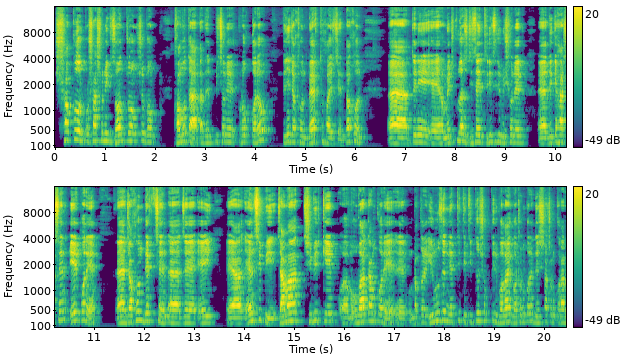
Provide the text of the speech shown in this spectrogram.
সকল প্রশাসনিক যন্ত্র অংশ এবং ক্ষমতা তাদের পিছনে প্রয়োগ করেও তিনি যখন ব্যর্থ হয়েছেন তখন তিনি মেটিকুলাস ডিজাইন থ্রি থ্রি মিশনের দিকে হাঁটছেন। এরপরে যখন দেখছেন যে এই এনসিপি জামাত শিবিরকে ওভারকাম করে ডক্টর ইউনুজের নেতৃত্বে তৃতীয় শক্তির বলয় গঠন করে দেশ শাসন করার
